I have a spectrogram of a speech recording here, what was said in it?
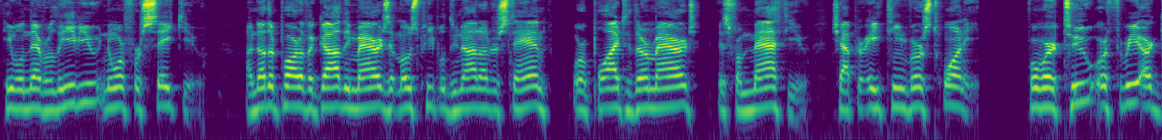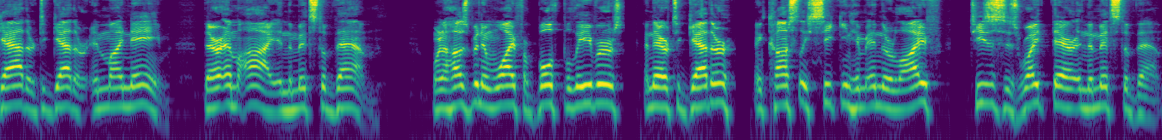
he will never leave you nor forsake you. Another part of a godly marriage that most people do not understand or apply to their marriage is from Matthew chapter 18 verse 20. For where two or three are gathered together in my name, there am I in the midst of them. When a husband and wife are both believers and they are together and constantly seeking him in their life, Jesus is right there in the midst of them.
